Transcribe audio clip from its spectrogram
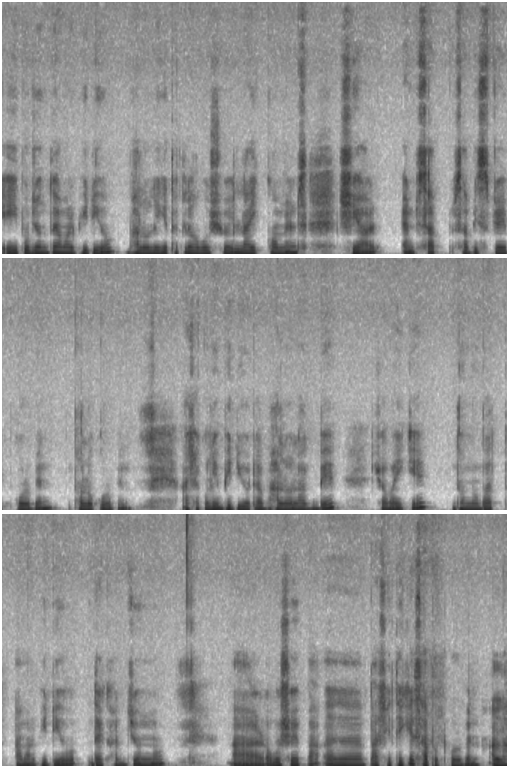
এই পর্যন্ত আমার ভিডিও ভালো লেগে থাকলে অবশ্যই like comments share and sub subscribe করবেন ফলো করবেন। আশা করি ভিডিওটা ভালো লাগবে সবাইকে। ধন্যবাদ আমার ভিডিও দেখার জন্য। আর অবশ্যই পাশে থেকে সাপোর্ট করবেন। আল্লাহ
